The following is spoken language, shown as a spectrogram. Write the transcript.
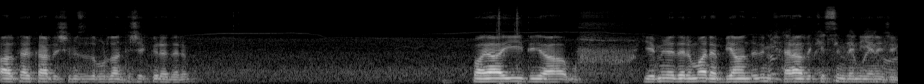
Alper kardeşimize de buradan teşekkür ederim. Bayağı iyiydi ya. Uf. Yemin ederim var ya bir an dedim ki herhalde kesin beni yenecek.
